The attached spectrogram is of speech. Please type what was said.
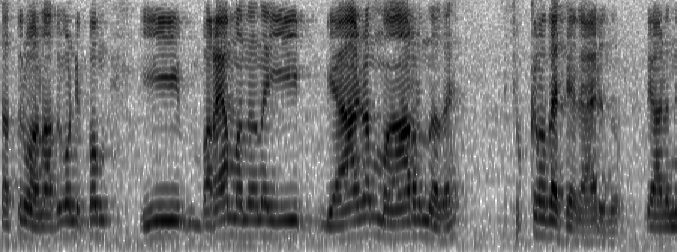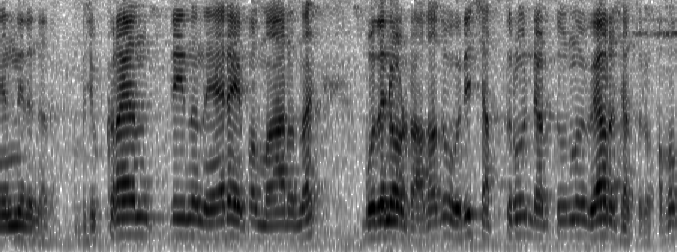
ശത്രുവാണ്. അതുകൊണ്ട് ഇപ്പം ഈ പറയാൻ വന്ന ഈ വ്യാഴം മാറുന്നത് ശുക്രദശയിലായിരുന്നു വ്യാഴം നിന്നിരുന്നത്. അപ്പൊ ശുക്രത്തിൽ നിന്ന് നേരെ ഇപ്പം മാറുന്ന ബുധനോട്ടോ അതായത് ഒരു ശത്രുവിന്റെ അടുത്തു നിന്ന് വേറൊരു ശത്രു. അപ്പം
